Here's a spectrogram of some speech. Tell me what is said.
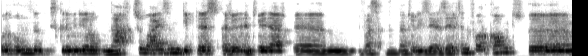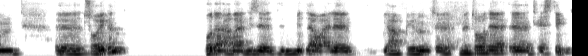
Um Diskriminierung nachzuweisen, gibt es also entweder, ähm, was natürlich sehr selten vorkommt, ähm, äh, Zeugen oder aber diese mittlerweile ja, berühmte Methode äh, Testing.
